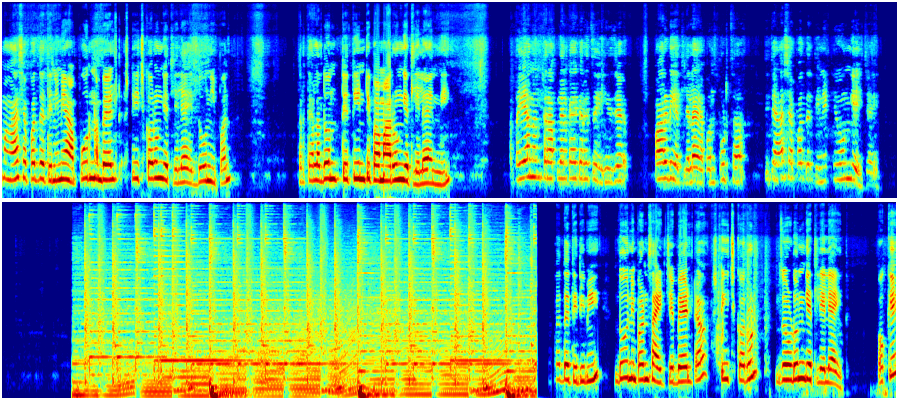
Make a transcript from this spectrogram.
मग अशा पद्धतीने मी हा पूर्ण बेल्ट स्टिच करून घेतलेले आहे दोन्ही पण. तर त्याला दोन ते तीन टिपा मारून घेतलेल्या आहेत मी. आता यानंतर आपल्याला काय करायचं आहे हे जे पार्ट घेतलेला आहे आपण पुढचा तिथे अशा पद्धतीने ठेवून घ्यायचे आहे पद्धतीने मी दोन्ही पण साईडचे बेल्ट स्टिच करून जोडून घेतलेले आहेत. ओके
